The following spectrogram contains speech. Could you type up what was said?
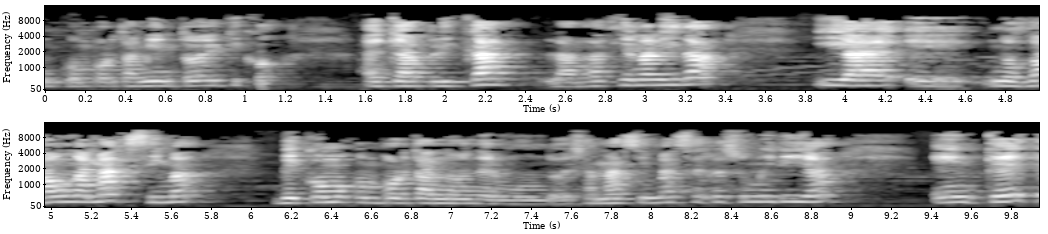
un comportamiento ético hay que aplicar la racionalidad y eh, nos da una máxima de cómo comportarnos en el mundo. Esa máxima se resumiría en que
